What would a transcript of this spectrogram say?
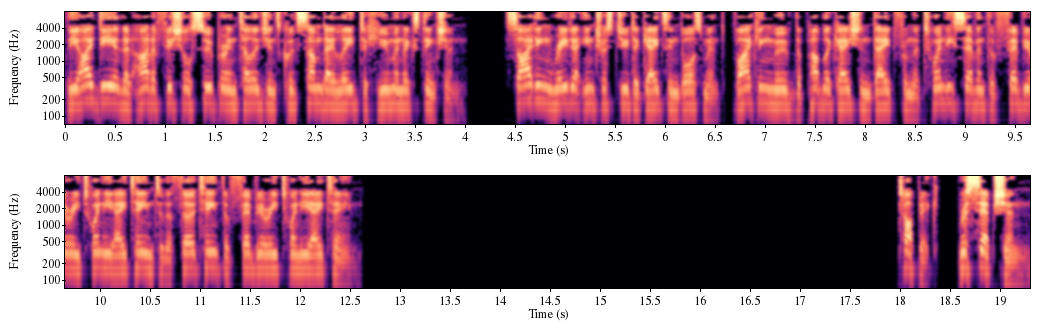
the idea that artificial superintelligence could someday lead to human extinction. Citing reader interest due to Gates' endorsement, Viking moved the publication date from 27 February 2018 to 13 February 2018. Reception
